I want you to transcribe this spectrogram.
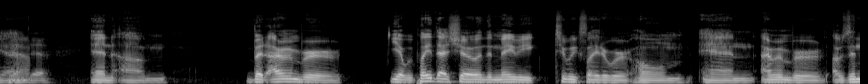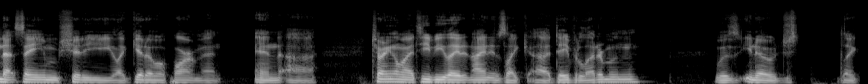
yeah. yeah. Yeah. And um, but I remember, yeah, we played that show, and then maybe two weeks later we're at home, and I remember I was in that same shitty like ghetto apartment, and uh, turning on my TV late at night. It was like uh, David Letterman was, you know, just like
